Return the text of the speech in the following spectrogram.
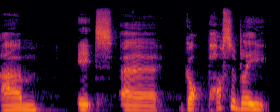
Um, it's uh, got possibly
